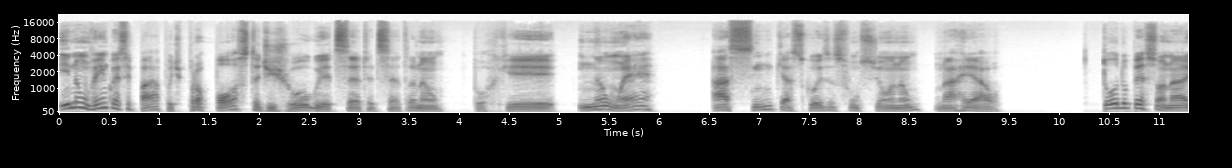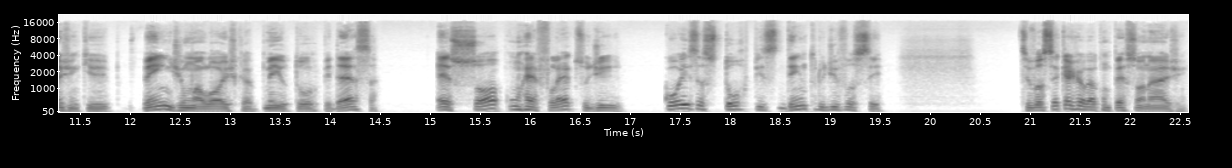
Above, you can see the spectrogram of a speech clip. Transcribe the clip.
E não vem com esse papo de proposta de jogo e etc, etc, não. Porque não é assim que as coisas funcionam na real. Todo personagem que vem de uma lógica meio torpe dessa é só um reflexo de coisas torpes dentro de você. Se você quer jogar com um personagem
